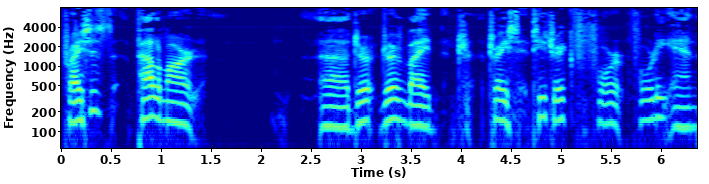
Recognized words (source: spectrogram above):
prices. Palomar uh, dr- driven by Tr- Trace Tetrick, 440 and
